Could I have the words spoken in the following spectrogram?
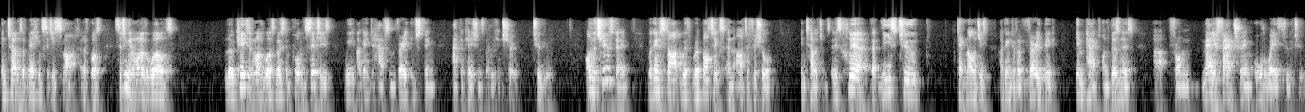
in terms of making cities smart. And of course, sitting in one of the world's, located in one of the world's most important cities, we are going to have some very interesting applications that we can show to you. On the Tuesday, we're going to start with robotics and artificial intelligence. It is clear that these two technologies are going to have a very big impact on business uh, from manufacturing all the way through to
